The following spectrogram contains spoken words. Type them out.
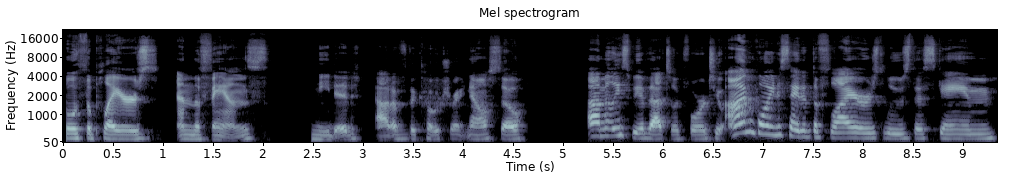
both the players and the fans needed out of the coach right now. So, um, at least we have that to look forward to. I'm going to say that the Flyers lose this game.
